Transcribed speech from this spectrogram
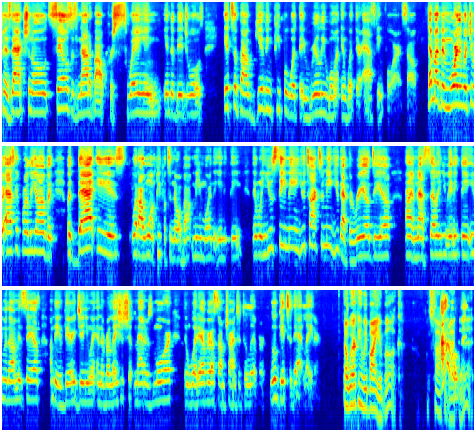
transactional. Sales is not about persuading individuals. It's about giving people what they really want and what they're asking for. So that might have been more than what you were asking for, Leon, but but that is what I want people to know about me more than anything. That when you see me and you talk to me, you got the real deal. I am not selling you anything, even though I'm in sales. I'm being very genuine, and the relationship matters more than whatever else I'm trying to deliver. We'll get to that later. Now, where can we buy your book? Let's talk oh, about that.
